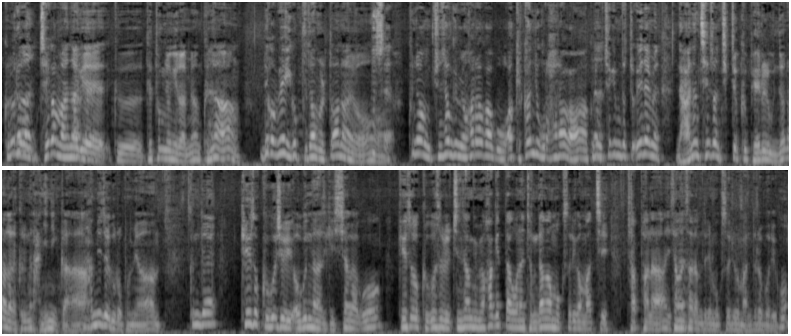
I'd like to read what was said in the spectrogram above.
그러면, 그러면 제가 만약에 그 대통령이라면 그냥 내가 왜 이거 부담을 떠나요? 글쎄요. 그냥 진상규명 하라가고 아 객관적으로 하라가 그리고 네. 책임졌죠. 왜냐하면 나는 최소한 직접 그 배를 운전하거나 그런 건 아니니까 네. 합리적으로 보면 근데 계속 그것이 어긋나기 시작하고 계속 그것을 진상규명하겠다고 하는 정당한 목소리가 마치 좌파나 이상한 사람들의 목소리로 만들어버리고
